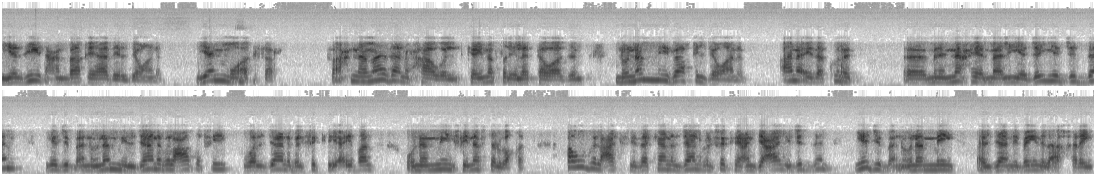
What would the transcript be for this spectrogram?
يزيد عن باقي هذه الجوانب ينمو أكثر. فإحنا ماذا نحاول كي نصل إلى التوازن؟ ننمي باقي الجوانب، أنا إذا كنت آه، من الناحية المالية جيد جدا يجب أن ننمي الجانب العاطفي والجانب الفكري أيضا ونميه في نفس الوقت، أو بالعكس إذا كان الجانب الفكري عندي عالي جدا يجب أن أنمي الجانبين الآخرين.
